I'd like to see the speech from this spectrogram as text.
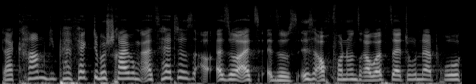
da kam die perfekte Beschreibung, als hätte es, also als, also es ist auch von unserer Webseite 100 pro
